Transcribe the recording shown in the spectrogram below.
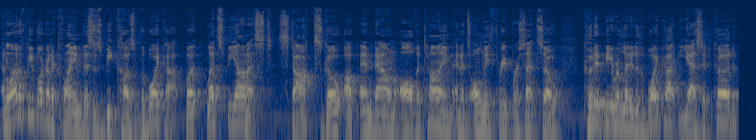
And a lot of people are going to claim this is because of the boycott. But let's be honest, stocks go up and down all the time, and it's only 3%. So could it be related to the boycott? Yes, it could.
